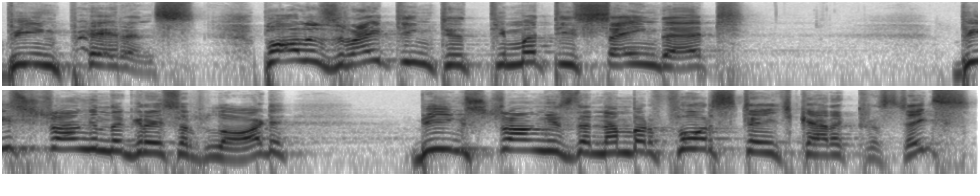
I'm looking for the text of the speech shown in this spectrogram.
Being parents. Paul is writing to Timothy saying that be strong in the grace of Lord. Being strong is the number four stage characteristics.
